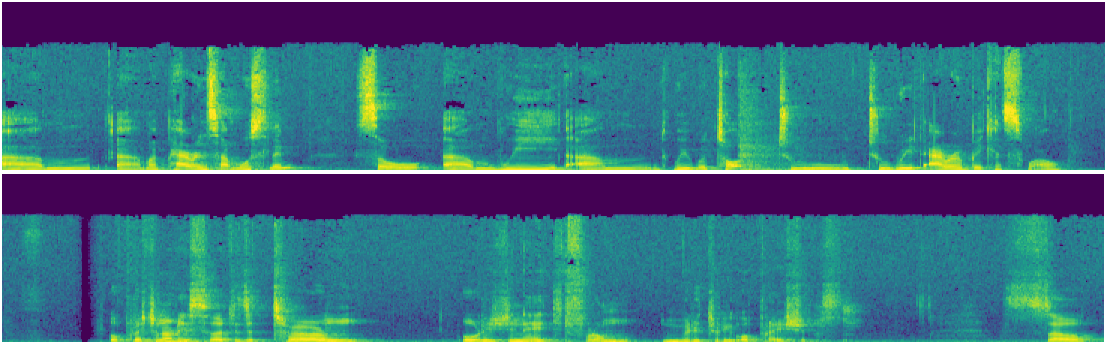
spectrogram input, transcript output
um, uh, my parents are Muslim, so um, we, um, we were taught to, to read Arabic as well. Operational research is a term originated from military operations. So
